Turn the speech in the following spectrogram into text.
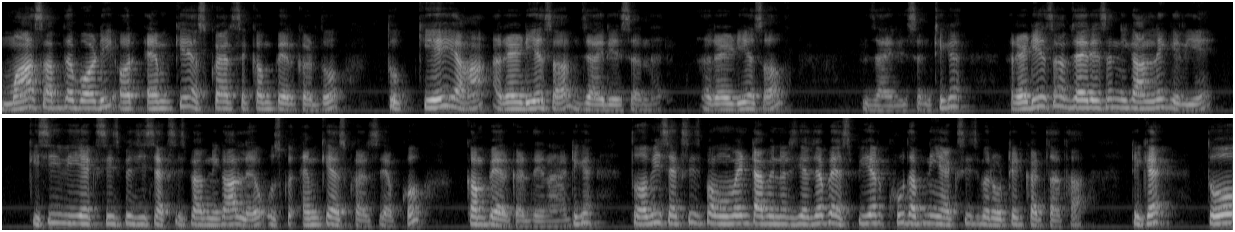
मास ऑफ़ द बॉडी और एम के स्क्वायर से कंपेयर कर दो तो के यहाँ रेडियस ऑफ़ जायरेशन है। रेडियस ऑफ़ जायरेशन ठीक है? रेडियस ऑफ़ जायरेशन निकालने के लिए किसी भी एक्सिस पे, जिस एक्सिस पे आप निकाल रहे हो, उसको एम के स्क्वायर से आपको कंपेयर कर देना है, ठीक है? तो अभी इस एक्सिस पर मोमेंट ऑफ़ एनर्जी जब एस्पियर खुद अपनी एक्सिस पर रोटेट करता था, ठीक है? तो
